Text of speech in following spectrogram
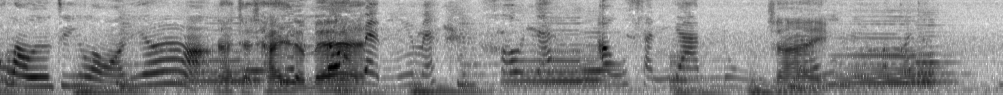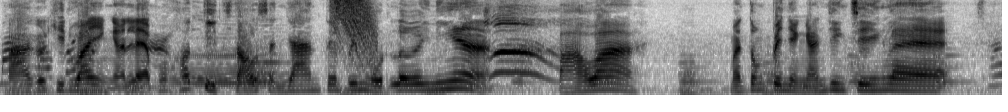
กเราจริงๆเหรอเนี่ย น่าจะใช่แหละโลแม่กแบบนี้ไหมเขาจะเอาสัญญาณดูใช่มันก็จะป้าก็คิดว่าอย่างนั้นแหละเพราะเขาติดเสาสัญญาณเต็มไปหมดเลยเนี่ยป้าว่า มันต้องเป็นอย่างนั้นจริงๆแหละ ใช่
